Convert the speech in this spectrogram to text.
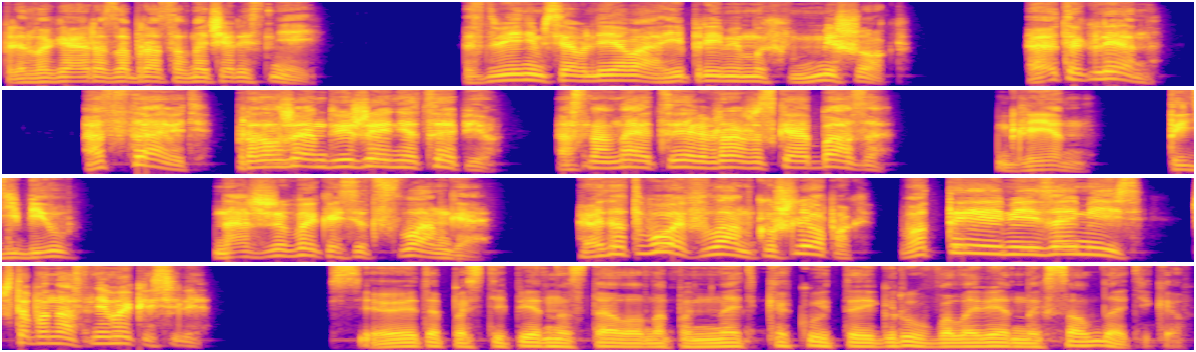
Предлагаю разобраться вначале с ней. Сдвинемся влево и примем их в мешок. Это Глен. Отставить! Продолжаем движение цепью. Основная цель — вражеская база. Глен, ты дебил? Нас же выкосит с фланга. Это твой фланг, ушлепок. Вот ты ими и займись, чтобы нас не выкосили. Все это постепенно стало напоминать какую-то игру в оловянных солдатиков.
